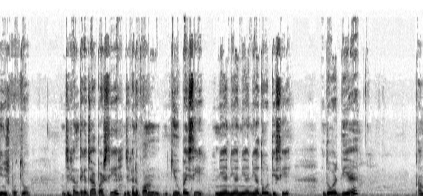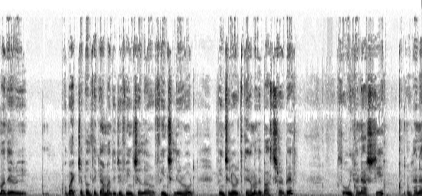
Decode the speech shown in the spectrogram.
জিনিসপত্র। যেখান থেকে যা পারছি, যেখানে কম কিউ পাইছি, নিয়ে নিয়ে নিয়ে নিয়ে দৌড় দিছি। দৌড় দিয়ে আমাদের ওই হোয়াইট চ্যাপেল থেকে আমাদের যে ফিনচেলি ফিনচেলি রোড ফিনচেলি রোড থেকে আমাদের বাস ছাড়বে। তো ওইখানে আসছি। ওইখানে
